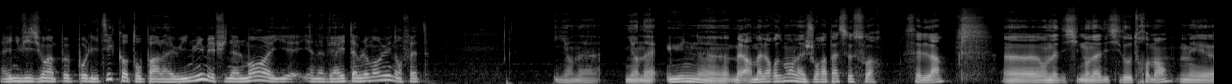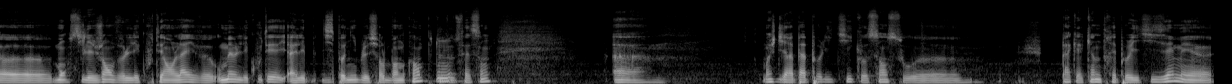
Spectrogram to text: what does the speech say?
à, une vision un peu politique quand on parle à une nuit, mais finalement, il y, en a véritablement une en fait. Il y en a, il y en a une. alors malheureusement, on la jouera pas ce soir celle-là. Euh, on, a décidé, on a décidé autrement, mais euh, bon, si les gens veulent l'écouter en live ou même l'écouter, elle est disponible sur le Bandcamp de mmh. toute façon. Euh, moi, je dirais pas politique au sens où je suis pas quelqu'un de très politisé, mais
